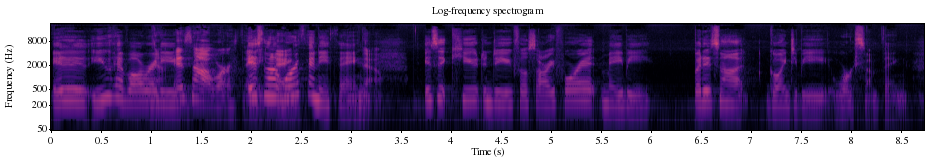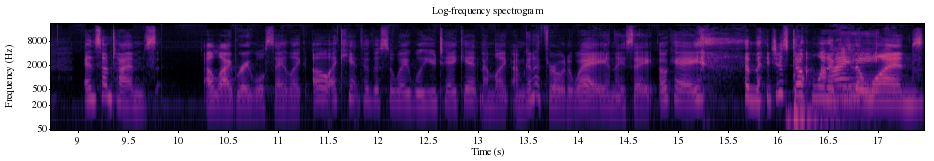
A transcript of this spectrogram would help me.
it is, you have already. No, it's not worth anything. It's not worth anything. No. Is it cute and do you feel sorry for it? Maybe, but it's not going to be worth something. And sometimes a library will say like, "Oh, I can't throw this away. Will you take it?" And I'm like, "I'm going to throw it away." And they say, "Okay," and they just don't want to be the ones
